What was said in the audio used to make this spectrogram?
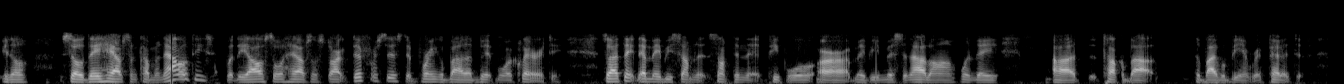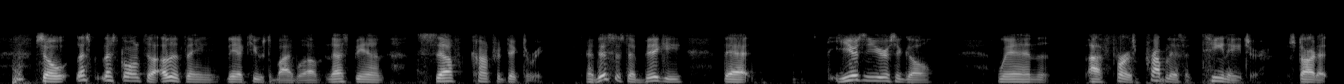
You know, so they have some commonalities, but they also have some stark differences that bring about a bit more clarity. So I think that may be something that something that people are maybe missing out on when they uh, talk about the Bible being repetitive. So let's let's go on to the other thing they accuse the Bible of, and that's being self-contradictory. And this is the biggie that years and years ago, when I first, probably as a teenager, started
